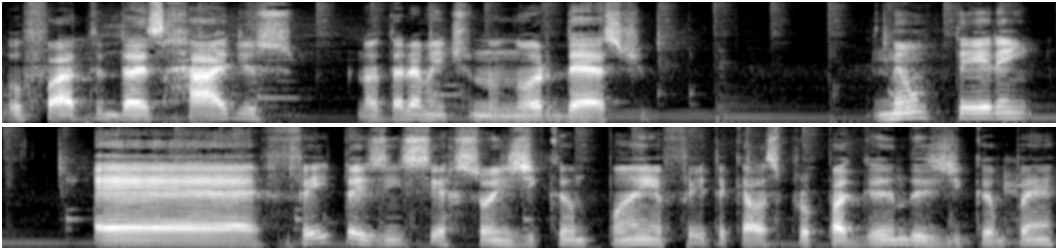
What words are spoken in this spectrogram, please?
o fato das rádios, notadamente no Nordeste, não terem é, feito as inserções de campanha, feito aquelas propagandas de campanha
